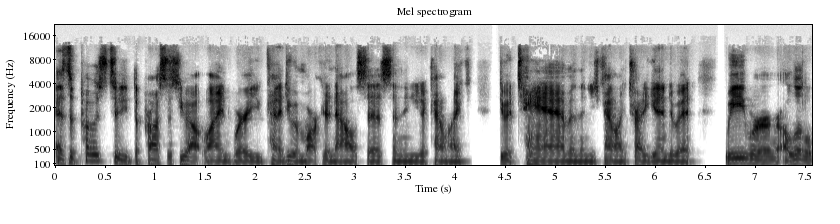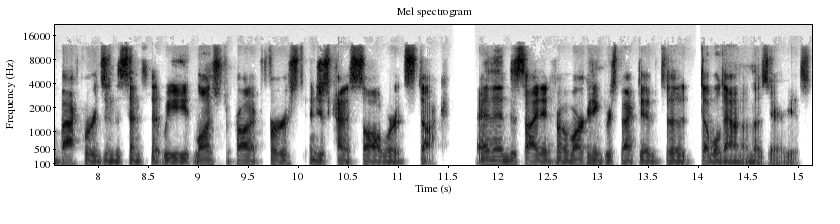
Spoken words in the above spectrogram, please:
as opposed to the process you outlined where you kind of do a market analysis and then you kind of like do a TAM and then you kind of like try to get into it. We were a little backwards in the sense that we launched a product first and just kind of saw where it stuck and then decided from a marketing perspective to double down on those areas.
